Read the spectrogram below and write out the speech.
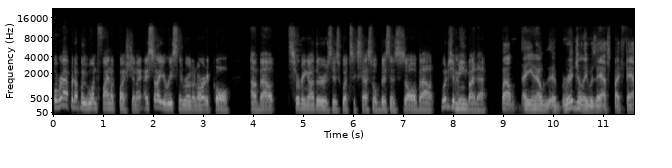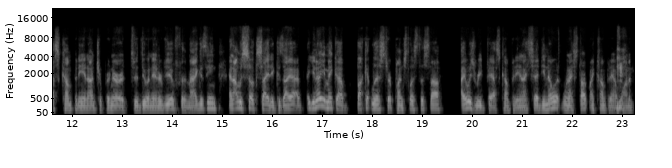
we'll wrap it up with one final question. I, I saw you recently wrote an article about serving others is what successful business is all about. What did you mean by that? Well, uh, you know, originally was asked by Fast Company, and entrepreneur, to do an interview for the magazine, and I was so excited because I, you know, you make a bucket list or punch list of stuff. I always read Fast Company, and I said, you know what? When I start my company, I want to be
